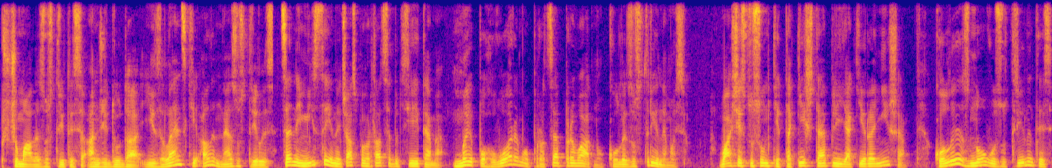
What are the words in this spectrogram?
що мали зустрітися Анджій Дуда і Зеленський, але не зустрілися. Це не місце і не час повертатися до цієї теми. Ми поговоримо про це приватно, коли зустрінемось. Ваші стосунки такі ж теплі, як і раніше, коли знову зустрінетесь,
